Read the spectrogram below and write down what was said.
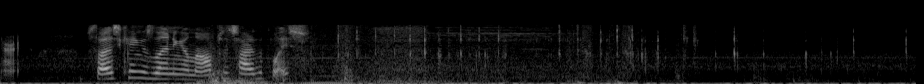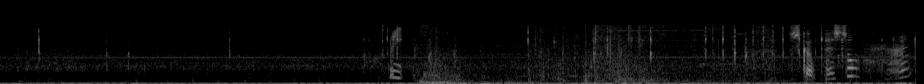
Alright. Slice King is landing on the opposite side of the place. Pistol, alright.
